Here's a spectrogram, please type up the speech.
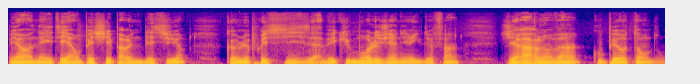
mais en a été empêché par une blessure. Comme le précise avec humour le générique de fin, Gérard Lanvin coupé au tendon.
